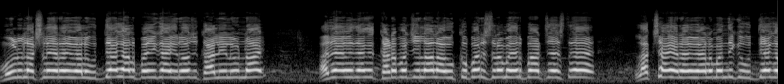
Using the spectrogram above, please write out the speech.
మూడు లక్షల ఇరవై వేల ఉద్యోగాలు పైగా ఈరోజు ఖాళీలు ఉన్నాయి. అదేవిధంగా కడప జిల్లాలో ఉక్కు పరిశ్రమ ఏర్పాటు చేస్తే లక్ష ఇరవై వేల మందికి ఉద్యోగ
